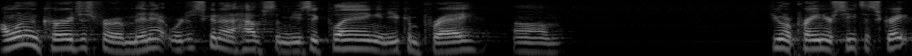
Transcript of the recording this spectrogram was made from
I want to encourage us for a minute. We're just going to have some music playing, and you can pray. Um, you want to pray in your seats, that's great.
